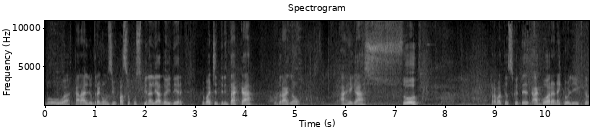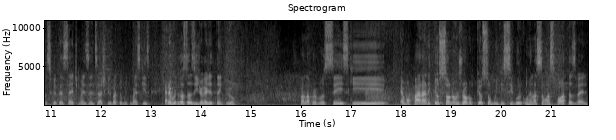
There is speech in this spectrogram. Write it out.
Boa, caralho, o dragãozinho passou cuspindo ali a doideira. Eu bati 30k, o dragão arregaçou. Cara bateu 50... Agora, né, que eu li que tava 57, mas antes eu acho que ele bateu muito mais que isso. Cara, é muito gostosinho jogar de tanque, viu? falar pra vocês que é uma parada que eu só não jogo porque eu sou muito inseguro com relação às rotas, velho.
